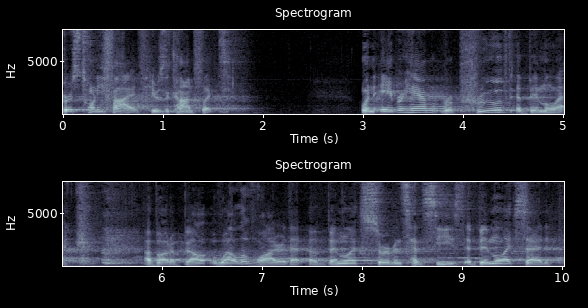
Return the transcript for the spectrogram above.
Verse 25, here's the conflict. When Abraham reproved Abimelech about a well of water that Abimelech's servants had seized, Abimelech said,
